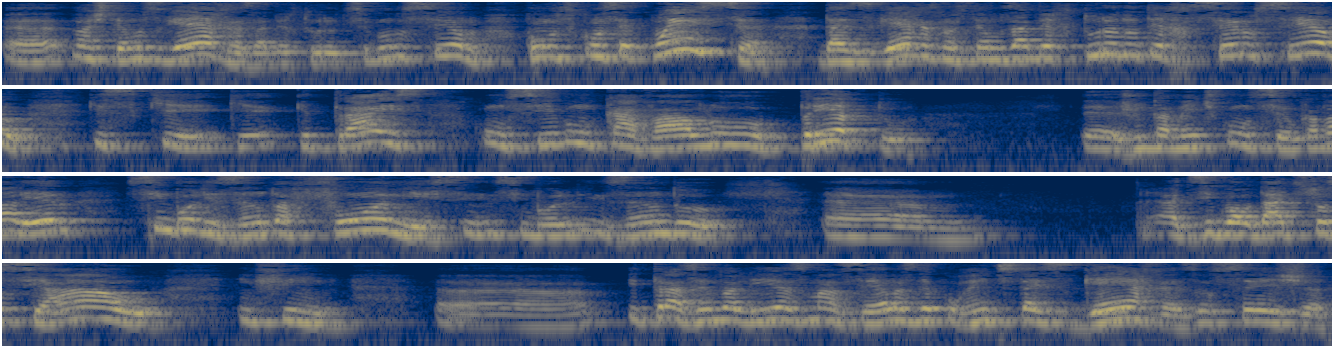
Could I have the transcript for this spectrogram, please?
é, nós temos guerras, a abertura do segundo selo. Como consequência das guerras, nós temos a abertura do terceiro selo, que, que, que, que traz consigo um cavalo preto, é, juntamente com o seu cavaleiro, simbolizando a fome, simbolizando é, a desigualdade social, enfim, é, e trazendo ali as mazelas decorrentes das guerras, ou seja,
